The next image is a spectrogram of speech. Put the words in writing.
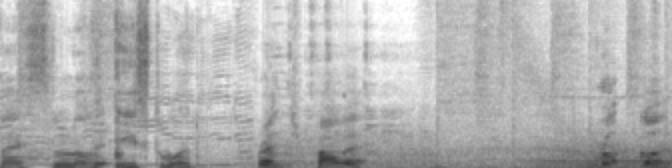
best look. The Eastwood. French poet. Rock God.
